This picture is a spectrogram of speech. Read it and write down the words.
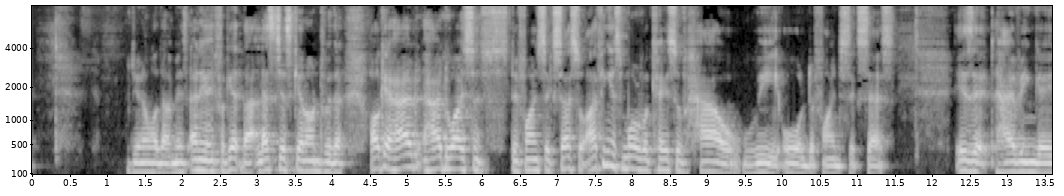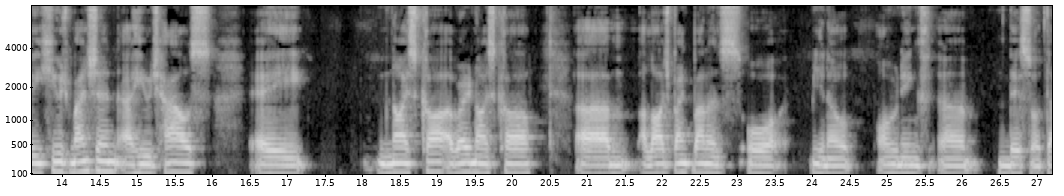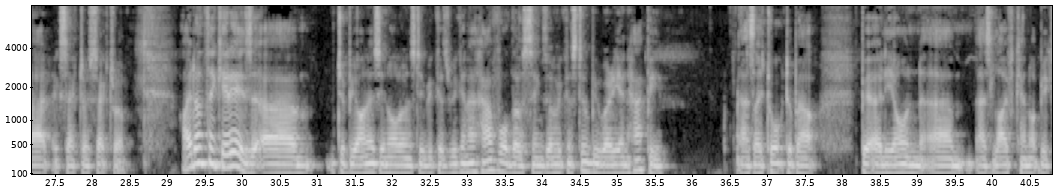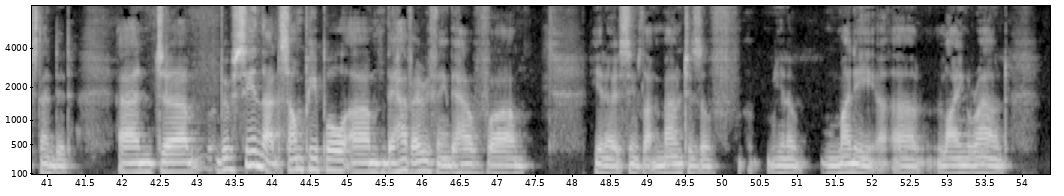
Do you know what that means? Anyway, forget that. Let's just get on with it. Okay, how how do I define success? So I think it's more of a case of how we all define success. Is it having a huge mansion, a huge house, a nice car, a very nice car, um, a large bank balance, or you know, owning um, this or that, etc., etc. I don't think it is, um, to be honest, in all honesty, because we can have all those things and we can still be very unhappy, as I talked about a bit early on, um, as life cannot be extended. And um, we've seen that some people um, they have everything. They have um, you know, it seems like mountains of, you know, money uh, lying around,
